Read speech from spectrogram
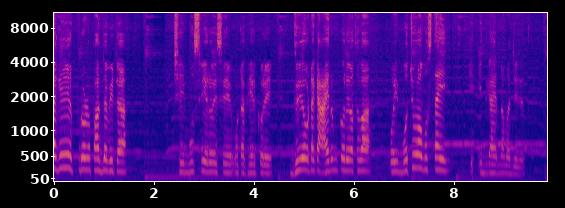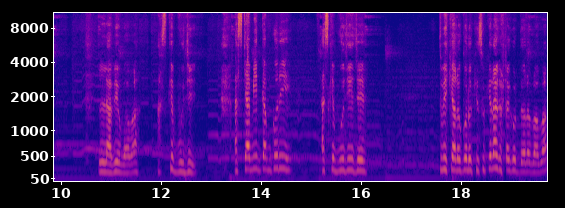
আগের পুরনো পাঞ্জাবিটা, সেই মুসরিয়ে রয়েছে, ওটা বের করে ধুয়ে ওটাকে আয়রন করে অথবা ওই মোচর অবস্থায় ঈদগাহের নামাজে লাভ ইউ বাবা। আজকে বুঝি। আজকে আমি ইনকাম করি। আজকে বুঝি যে তুমি কেন কোনো কিছু কেনাকাটা করতে না বাবা?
